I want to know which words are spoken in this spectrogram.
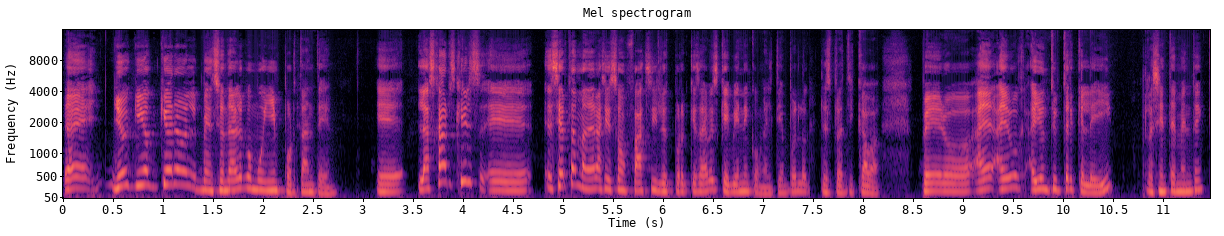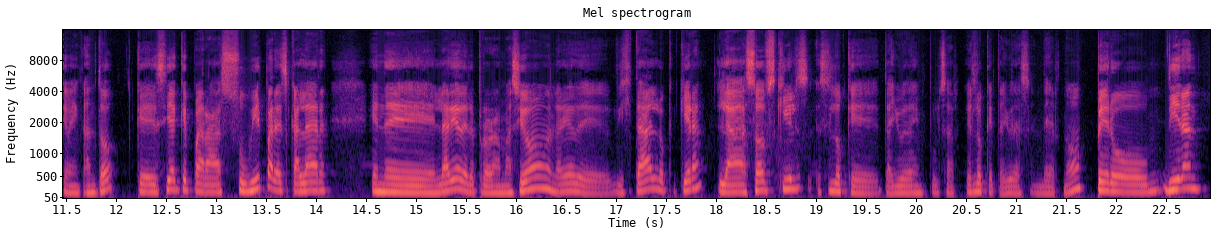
Eh, yo, yo quiero mencionar algo muy importante. Eh, las hard skills, eh, en cierta manera, sí son fáciles porque sabes que vienen con el tiempo, es lo que les platicaba. Pero hay, hay, hay un Twitter que leí recientemente que me encantó, que decía que para subir, para escalar en el área de la programación, en el área de digital, lo que quieran, las soft skills es lo que te ayuda a impulsar, es lo que te ayuda a ascender, ¿no? Pero dirán,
